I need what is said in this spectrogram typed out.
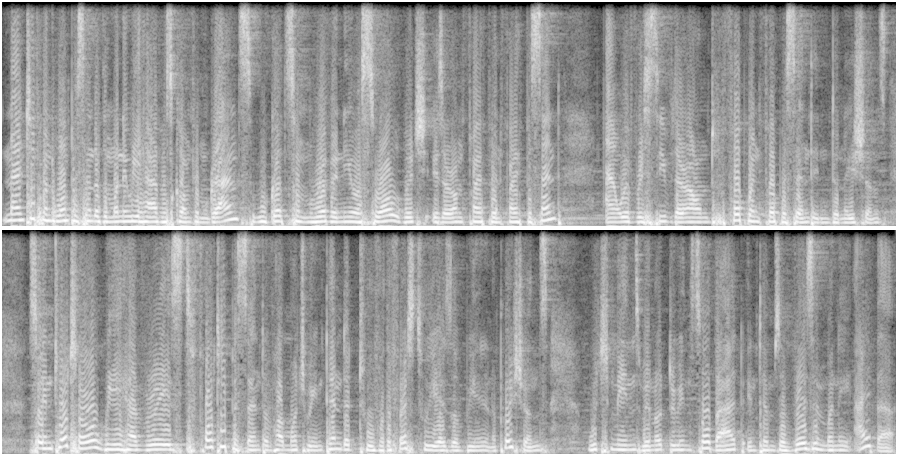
90.1% of the money we have has come from grants. We've got some revenue as well, which is around 5.5%, and we've received around 4.4% in donations. So in total, we have raised 40% of how much we intended to for the first two years of being in operations, which means we're not doing so bad in terms of raising money either.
